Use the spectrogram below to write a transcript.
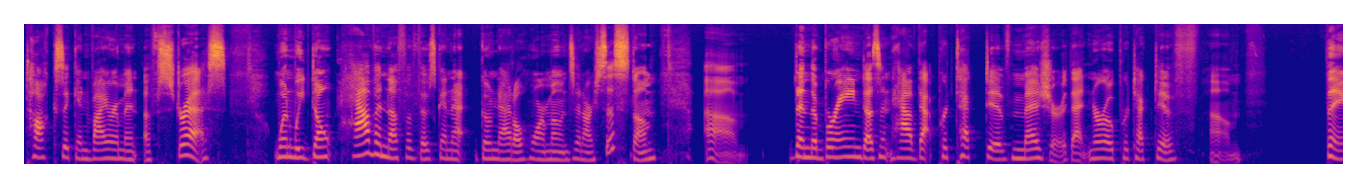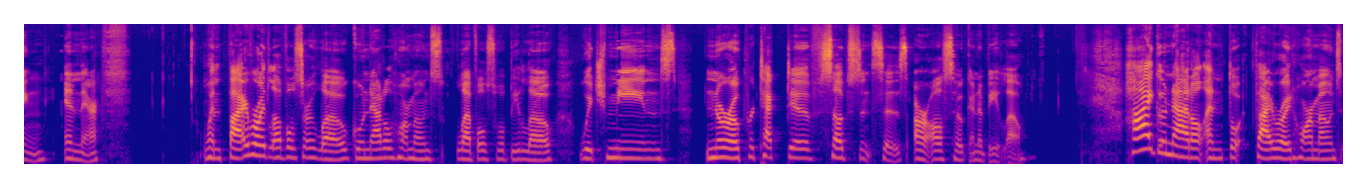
toxic environment of stress. When we don't have enough of those gonadal hormones in our system, um, then the brain doesn't have that protective measure, that neuroprotective um, thing in there. When thyroid levels are low, gonadal hormones levels will be low, which means neuroprotective substances are also going to be low. High gonadal and th- thyroid hormones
